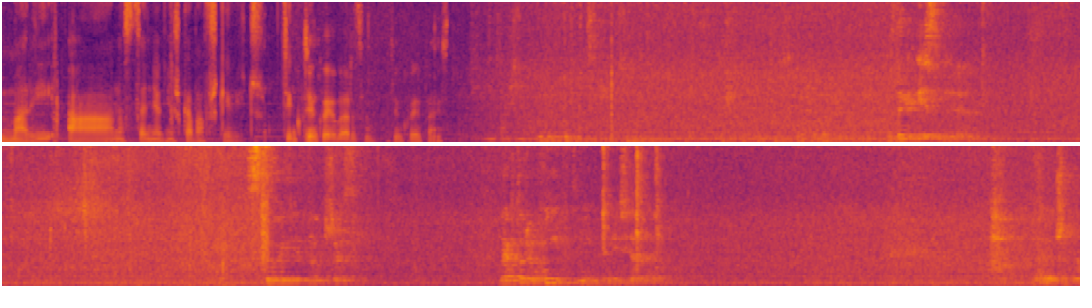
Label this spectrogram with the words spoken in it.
Marii, a na scenie Agnieszka Wawrzkiewicz. Dziękuję. dziękuję bardzo. Dziękuję Państwu. W tej izbie stoi jedno krzesło, na którym nikt nigdy nie siadał. Należy do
